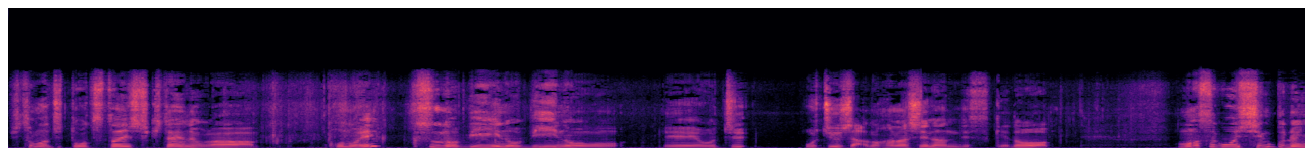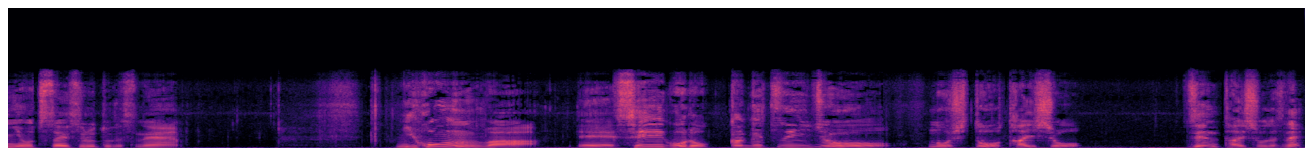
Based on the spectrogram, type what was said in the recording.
ひとまずちょっとお伝えしておきたいのが、この X の B の B の、えーおち、お注射の話なんですけど、ものすごいシンプルにお伝えするとですね、日本は、えー生後6ヶ月以上の人を対象、全対象ですね。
